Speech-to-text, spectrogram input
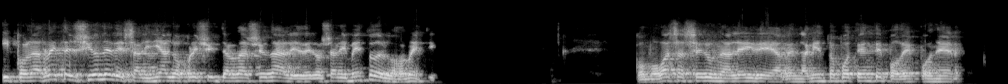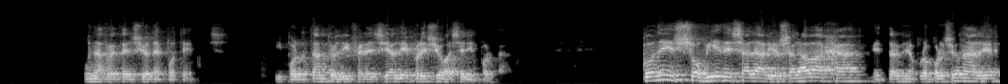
y con las retenciones desalinear los precios internacionales de los alimentos de los domésticos. Como vas a hacer una ley de arrendamiento potente, podés poner unas retenciones potentes. Y por lo tanto el diferencial de precio va a ser importante. Con esos bienes salarios a la baja, en términos proporcionales,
